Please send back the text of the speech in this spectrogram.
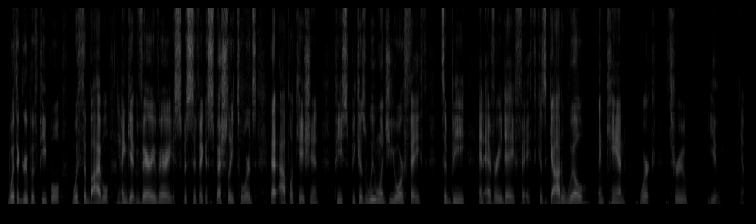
with a group of people, with the Bible, Yeah. and get very, very specific, especially towards that application piece, because we want your faith to be an everyday faith, because God will and can work through you. Yeah.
